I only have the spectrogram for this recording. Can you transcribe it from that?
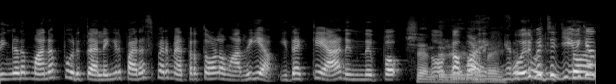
നിങ്ങളുടെ മനപ്പൊരുത്തം അല്ലെങ്കിൽ പരസ്പരം എത്രത്തോളം അറിയാം ഇതൊക്കെയാണ് ഇന്നിപ്പോ നോക്കാൻ ഒരുമിച്ച് ജീവിക്കാൻ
